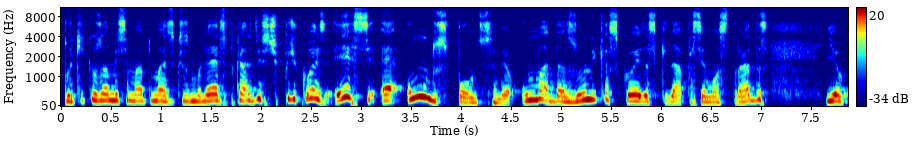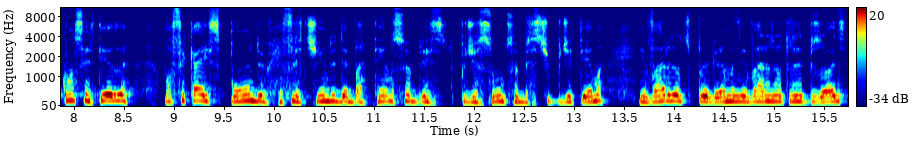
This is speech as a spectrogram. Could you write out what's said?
Por que, que os homens se matam mais que as mulheres? Por causa desse tipo de coisa. Esse é um dos pontos, entendeu? Uma das únicas coisas que dá para ser mostradas e eu com certeza vou ficar expondo, refletindo e debatendo sobre esse tipo de assunto, sobre esse tipo de tema em vários outros programas, em vários outros episódios,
